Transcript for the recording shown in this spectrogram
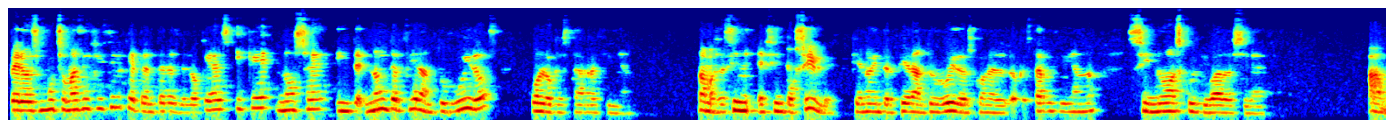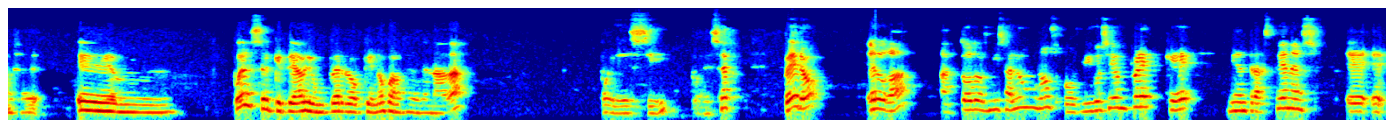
Pero es mucho más difícil que te enteres de lo que es y que no, se, no interfieran tus ruidos con lo que estás recibiendo. Vamos, es, imposible que no interfieran tus ruidos con lo que estás recibiendo si no has cultivado el silencio. Vamos a ver. Em, ¿Puede ser que te hable un perro que no conoces de nada? Pues sí, puede ser. Pero, Elga, a todos mis alumnos os digo siempre que mientras tienes eh,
